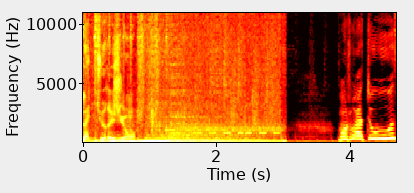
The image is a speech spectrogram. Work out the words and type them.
l'actu région. Bonjour à tous,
